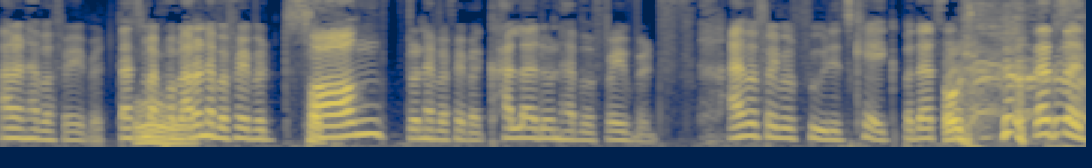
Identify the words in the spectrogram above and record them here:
I don't have a favorite. That's my problem. I don't have a favorite song. Don't have a favorite color. Don't have a favorite. F- I have a favorite food. It's cake, but that's it. that's it.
